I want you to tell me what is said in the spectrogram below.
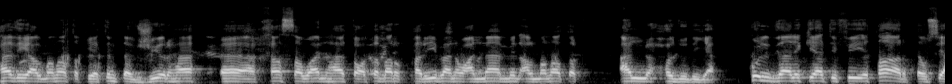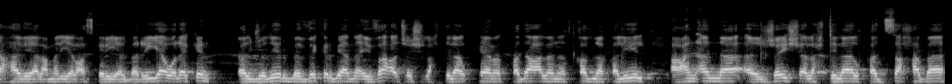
هذه المناطق يتم تفجيرها آه، خاصة وأنها تعتبر قريبة نوعا ما من المناطق الحدودية. كل ذلك يأتي في إطار توسيع هذه العملية العسكرية البرية. ولكن الجدير بالذكر بأن إذاعة جيش الاحتلال كانت قد أعلنت قبل قليل عن أن جيش الاحتلال قد سحب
